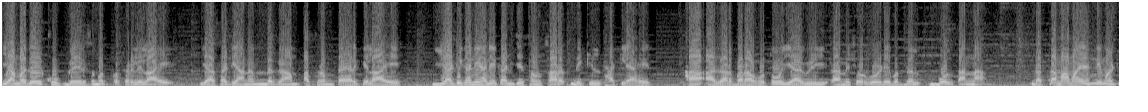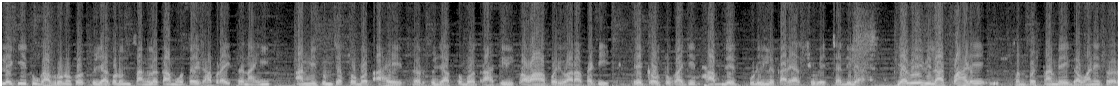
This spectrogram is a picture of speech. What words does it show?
यामध्ये खूप गैरसमज पसरलेला आहे. यासाठी आनंद ग्राम आश्रम तयार केला आहे. या ठिकाणी अनेकांचे संसार देखील थाटले आहेत. हा आजार बरा होतो यावेळी रामेश्वर गोरडे बद्दल बोलताना. दत्ता मामा यांनी म्हटले की तू घाबरू नकोस तुझ्याकडून चांगलं काम होतंय घाबरायचं नाही. आम्ही तुमच्यासोबत आहे. तर तुझ्या सोबत राहतील प्रवाह परिवारासाठी एक कौतुकाची थाप देत पुढील कार्यास शुभेच्छा दिल्या. यावेळी विलास पहाडे संतोष तांबे गव्हाणेकर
